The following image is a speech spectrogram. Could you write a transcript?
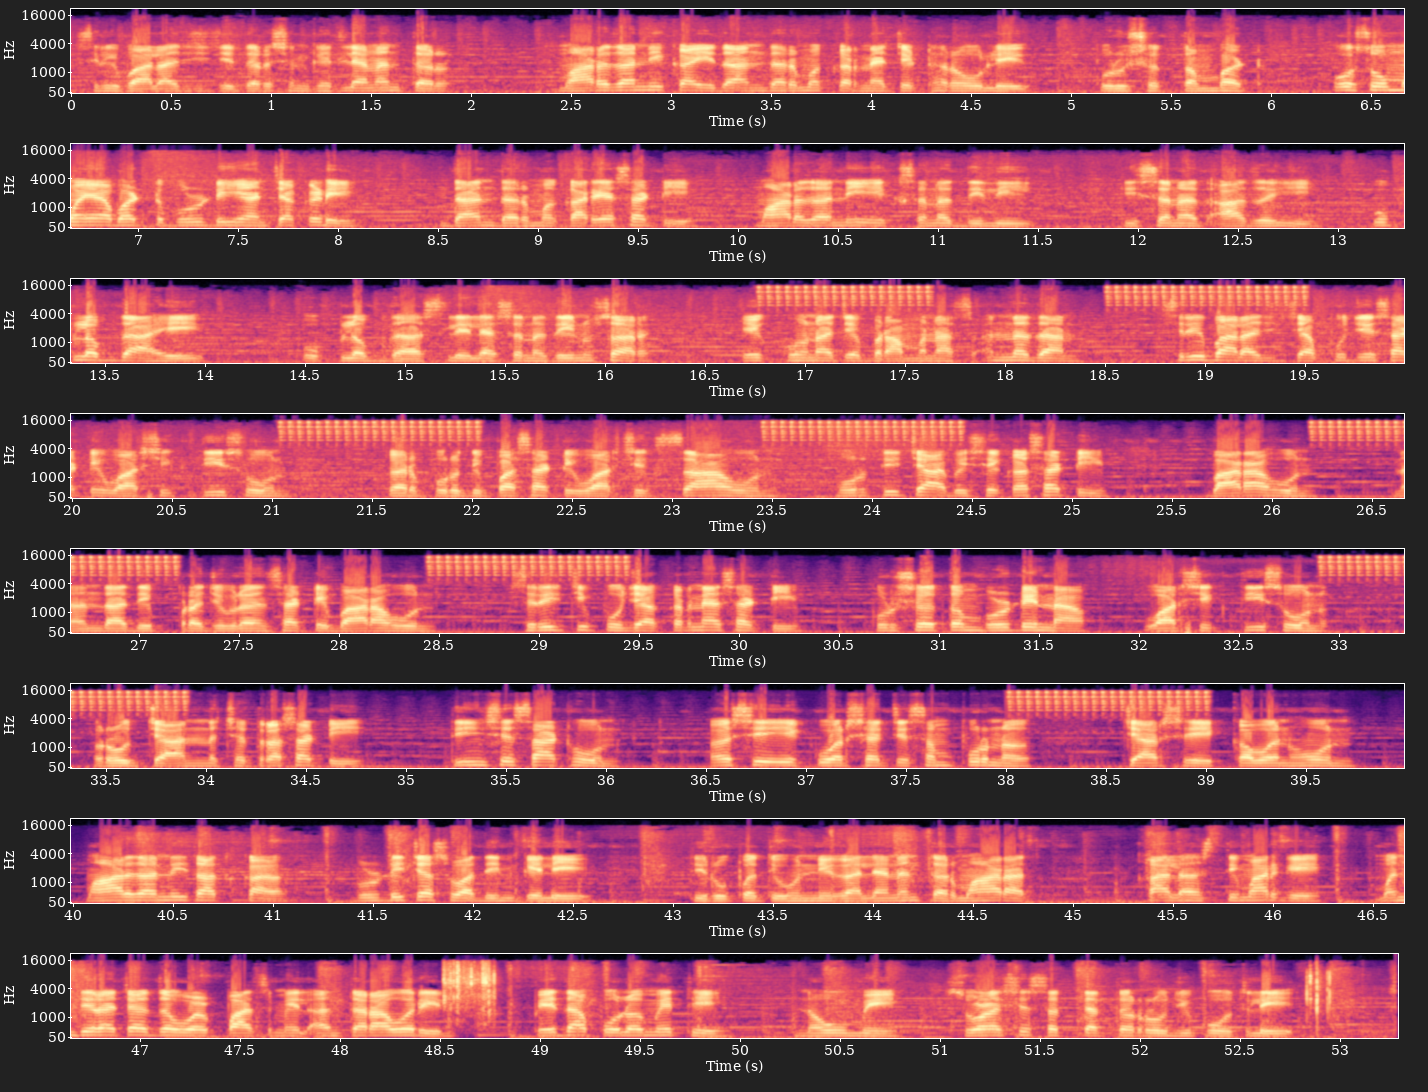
श्री बालाजीचे दर्शन घेतल्यानंतर महाराजांनी काही दानधर्म करण्याचे ठरवले. पुरुषोत्तम भट व सोमय्या भट्ट बुर्डे यांच्याकडे दानधर्म कार्यासाठी महाराजांनी एक सनद दिली. ती सनद आजही उपलब्ध आहे. उपलब्ध असलेल्या सनदेनुसार एक होनाचे ब्राह्मणास अन्नदान श्री बालाजीच्या पूजेसाठी वार्षिक तीस होऊन कर्पूर दीपासाठी वार्षिक सहा होऊन मूर्तीच्या अभिषेकासाठी बाराहून नंदादीप प्रज्वलनसाठी बारा होऊन श्रीची पूजा करण्यासाठी पुरुषोत्तम बुर्डींना वार्षिक तीस होऊन रोजच्या अन्नछत्रासाठी तीनशे साठ होऊन असे एक वर्षाचे संपूर्ण चारशे एक्कावन्न होऊन महाराजांनी तात्काळ बुर्डीच्या स्वाधीन केले. तिरुपतीहून निघाल्यानंतर महाराज कालहस्ती मार्गे मंदिराच्या जवळ पाच मेल अंतरावरील पेदापोलम येथे नऊ मे सोळाशे सत्याहत्तर रोजी पोहोचले.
